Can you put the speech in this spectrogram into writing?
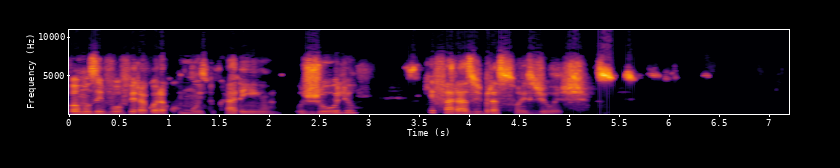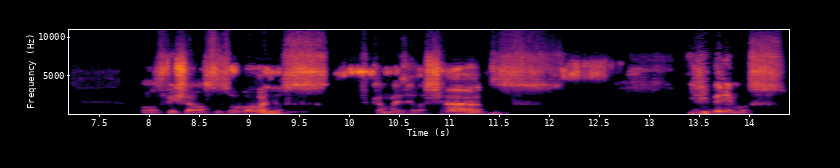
Vamos envolver agora com muito carinho o Júlio, que fará as vibrações de hoje. Vamos fechar nossos olhos, ficar mais relaxados e vibremos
